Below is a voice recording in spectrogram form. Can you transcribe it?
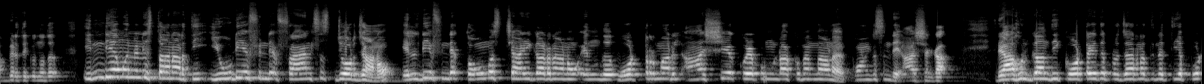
അഭ്യർത്ഥിക്കുന്നത്. ഇന്ത്യ മുന്നണി സ്ഥാനാർത്ഥി യു ഡി എഫിന്റെ ഫ്രാൻസിസ് ജോർജ് ആണോ എൽ ഡി എഫിന്റെ തോമസ് ചാഴിക്കാടനാണോ എന്നത് വോട്ടർമാരിൽ ആശയക്കുഴപ്പമുണ്ടാക്കുമെന്നാണ് കോൺഗ്രസിന്റെ ആശങ്ക. രാഹുൽ ഗാന്ധി കോട്ടയത്ത് പ്രചാരണത്തിനെത്തിയപ്പോൾ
